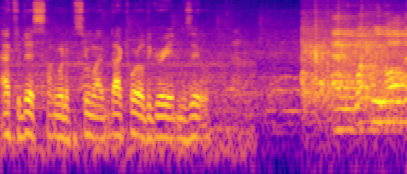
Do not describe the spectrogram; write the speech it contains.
After this, I'm going to pursue my doctoral degree at Mizzou we've all been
